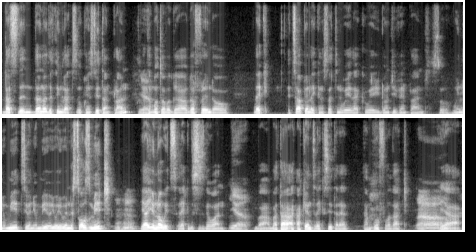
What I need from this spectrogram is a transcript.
that's the that's not the thing that you can sit and plan. Yeah. That I'm going to have a, girl, girlfriend or like it's happened like in a certain way, like where you don't even plan. So when you meet, when you meet, when the souls meet, Mm-hmm. yeah, you know it's like this is the one. Yeah. But but I, I can't like sit that I'm going for that. Ah. Yeah.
